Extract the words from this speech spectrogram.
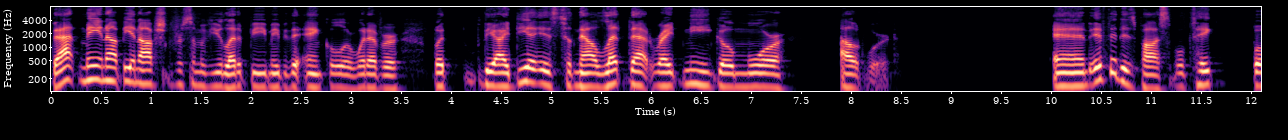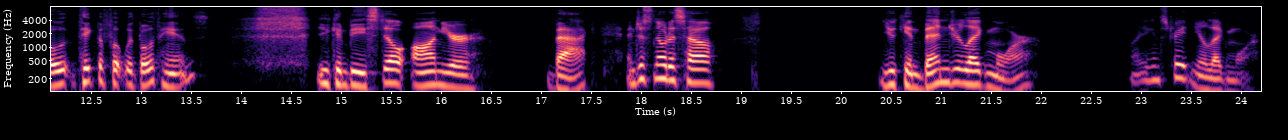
That may not be an option for some of you. Let it be maybe the ankle or whatever. But the idea is to now let that right knee go more outward. And if it is possible, take both take the foot with both hands. You can be still on your back and just notice how you can bend your leg more or you can straighten your leg more.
